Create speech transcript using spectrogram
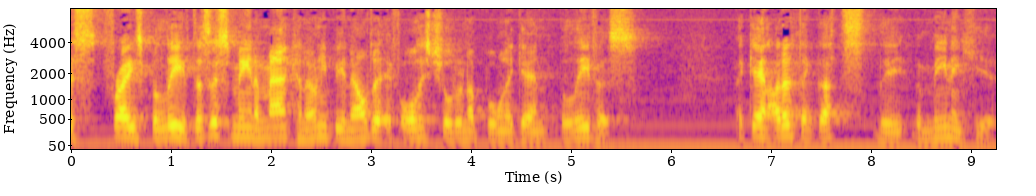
This phrase, believe, does this mean a man can only be an elder if all his children are born again believers? Again, I don't think that's the, the meaning here.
